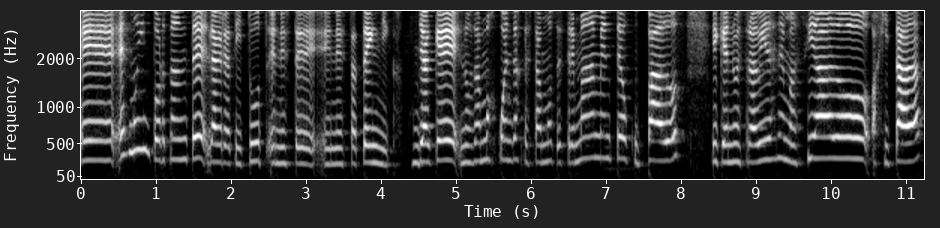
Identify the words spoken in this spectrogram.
Eh, es muy importante la gratitud en, este, en esta técnica, ya que nos damos cuenta que estamos extremadamente ocupados y que nuestra vida es demasiado agitada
